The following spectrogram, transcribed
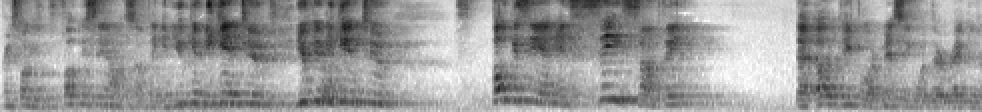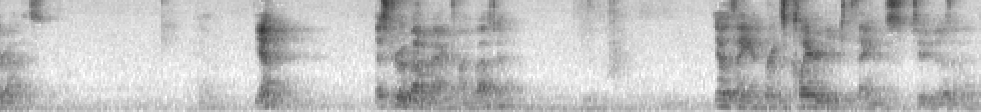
Brings focus. Focus in on something, and you can begin to you can begin to focus in and see something that other people are missing with their regular eyes. Yeah, that's true about a magnifying glass. Yeah? The other thing, it brings clarity to things too, doesn't it?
